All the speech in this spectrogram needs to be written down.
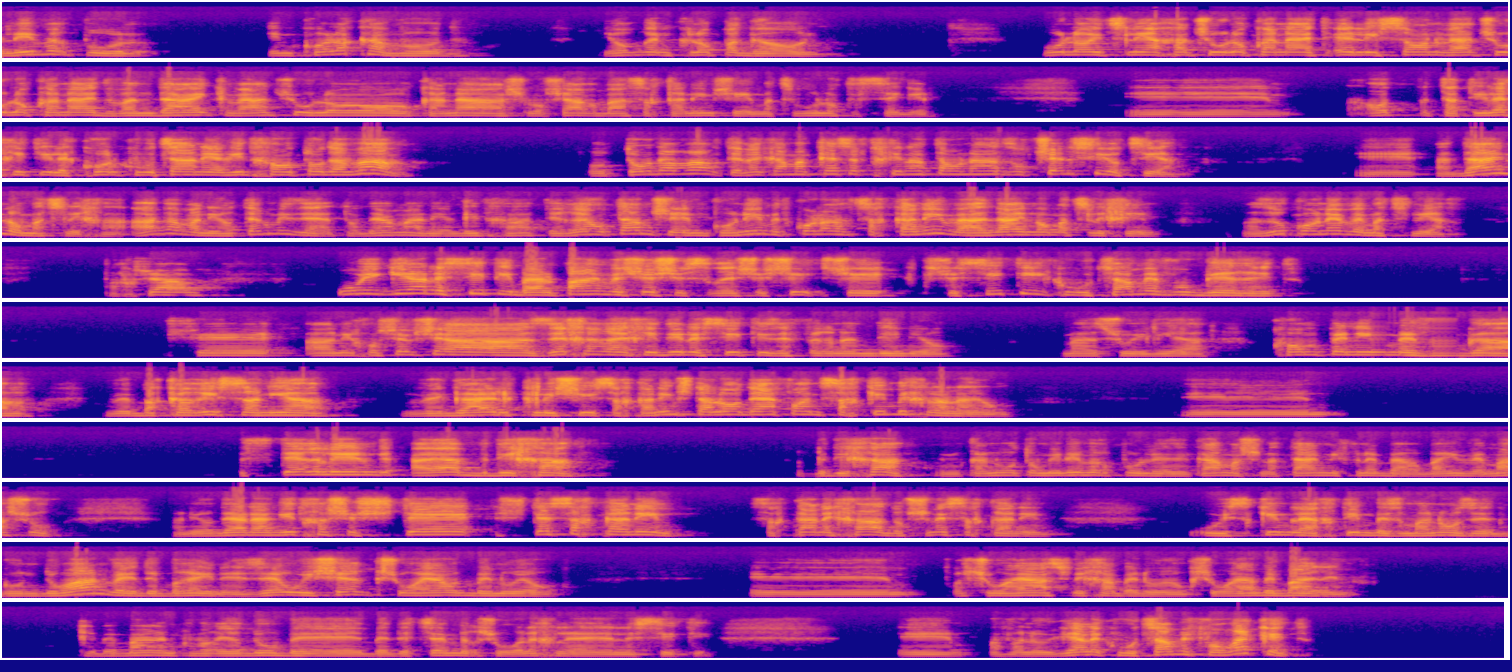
ליברפול, עם כל הכבוד, יורגן קלופ הגאון. הוא לא הצליח עד שהוא לא קנה את אליסון, ועד שהוא לא קנה את ונדייק, ועד שהוא לא קנה שלושה ארבעה שחקנים שימצבו לו את הסגל. אה, עוד, אתה תלך איתי לכל קבוצה, אני אגיד לך אותו דבר. אותו דבר, תראה כמה כסף תחילת העונה הזאת צ'לסי הוציאה. אה, עדיין לא מצליחה. אגב, אני יותר מזה, אתה יודע מה אני אגיד לך? תראה אותם שהם קונים את כל השחקנים ועדיין לא מצליחים. אז הוא קונה ומצליח. עכשיו, הוא הגיע לסיטי ב-2016, כשסיטי היא קבוצה מבוגרת, שאני חושב שהזכר היחידי לסיטי זה פרננדיניו, מאז שהוא הגיע. קומפני מבוגר, ובקארי סאניה, וגאל קלישי, שחקנים שאתה לא יודע איפה הם משחקים בכלל היום. אה, סטרלינג היה בדיחה. בדיחה, הם קנו אותו מליברפול אה, כמה, שנתיים לפני ב-40 ומשהו, אני יודע להגיד לך ששתי שחקנים, שחקן אחד או שני שחקנים, הוא הסכים להחתים בזמנו, זה את גונדואן ואת דה בריינה. זה הוא אישר כשהוא היה עוד בניו יורק. אה, כשהוא היה, סליחה, בניו יורק, כשהוא היה בביירן. כי בביירן כבר ידעו בדצמבר שהוא הולך לסיטי. אה, אבל הוא הגיע לקבוצה מפורקת.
